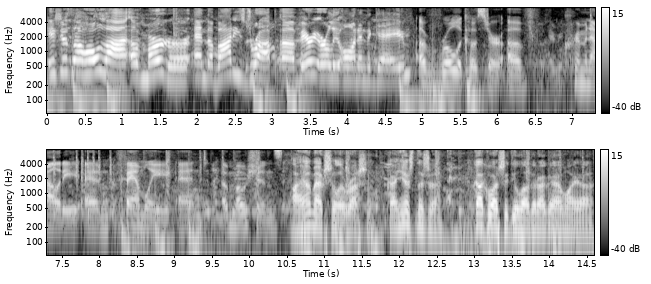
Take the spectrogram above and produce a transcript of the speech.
It's just a whole lot of murder, and the bodies drop uh, very early on in the game. A roller coaster of criminality and family and emotions. I am actually Russian. Конечно же. Как ваши дела, дорогая моя?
